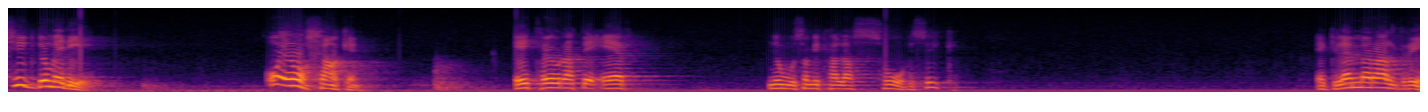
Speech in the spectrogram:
sykdom er det. Og er årsaken? Jeg tror at det er noe som vi kaller sovesyke. Jeg glemmer aldri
